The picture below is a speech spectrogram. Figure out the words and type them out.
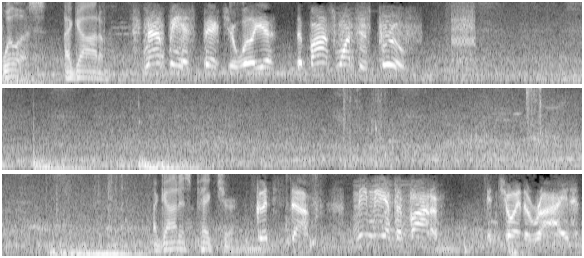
Willis, I got him. Snap me his picture, will you? The boss wants his proof. I got his picture. Good stuff. Meet me at the bottom. Enjoy the ride.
